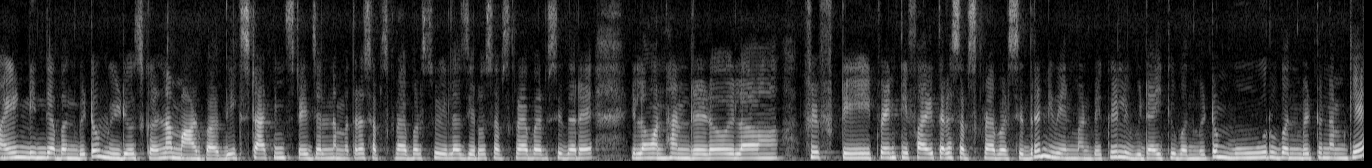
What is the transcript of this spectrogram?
ಮೈಂಡಿಂದ ಬಂದುಬಿಟ್ಟು ವೀಡಿಯೋಸ್ಗಳನ್ನ ಮಾಡಬಾರ್ದು. ಈಗ ಸ್ಟಾರ್ಟಿಂಗ್ ಸ್ಟೇಜಲ್ಲಿ ನಮ್ಮ ಹತ್ರ ಸಬ್ಸ್ಕ್ರೈಬರ್ಸು ಇಲ್ಲ ಝೀರೋ ಸಬ್ಸ್ಕ್ರೈಬರ್ಸ್ ಇದ್ದಾರೆ ಇಲ್ಲ ಒನ್ ಹಂಡ್ರೆಡು ಇಲ್ಲ ಫಿಫ್ಟಿ ಟ್ವೆಂಟಿ ಫೈವ್ ಥರ ಸಬ್ಸ್ಕ್ರೈಬರ್ಸ್ ಇದ್ದರೆ ನೀವೇನು ಮಾಡಬೇಕು? ಇಲ್ಲಿ ವಿಡೈ ಕ್ಯೂ ಬಂದುಬಿಟ್ಟು ಮೂರು ಬಂದುಬಿಟ್ಟು ನಮಗೆ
